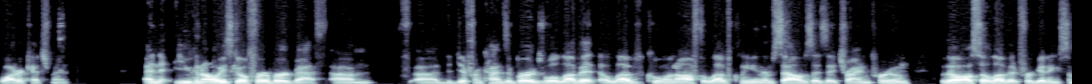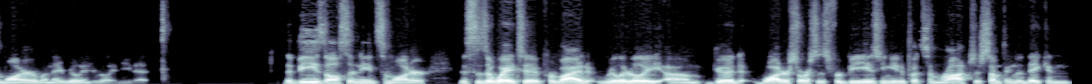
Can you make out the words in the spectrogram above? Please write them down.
water catchment. And you can always go for a bird bath. Um, uh, the different kinds of birds will love it. They'll love cooling off. They'll love cleaning themselves as they try and prune, but they'll also love it for getting some water when they really, really need it. The bees also need some water. This is a way to provide really, really um, good water sources for bees. You need to put some rocks or something that they can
